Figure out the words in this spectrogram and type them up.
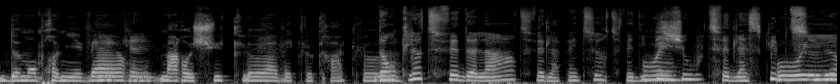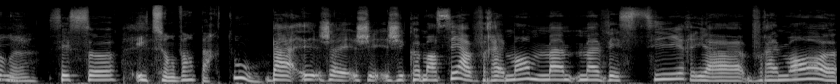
de mon premier verre, Ok. ou de ma rechute là, avec le crack. Là. Donc là, tu fais de l'art, tu fais de la peinture, tu fais des bijoux, tu fais de la sculpture. Euh, c'est ça. Et tu en vends partout. Ben, euh, j'ai- commencé à vraiment m'in- m'investir et à vraiment euh,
